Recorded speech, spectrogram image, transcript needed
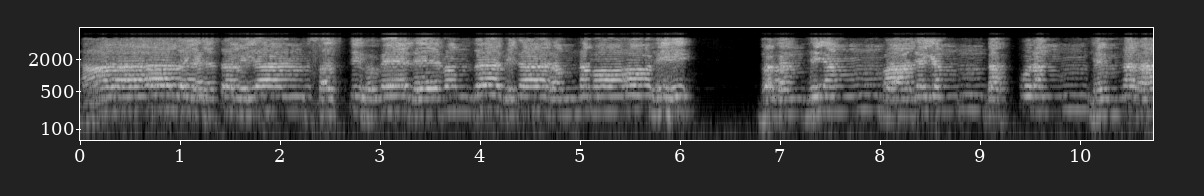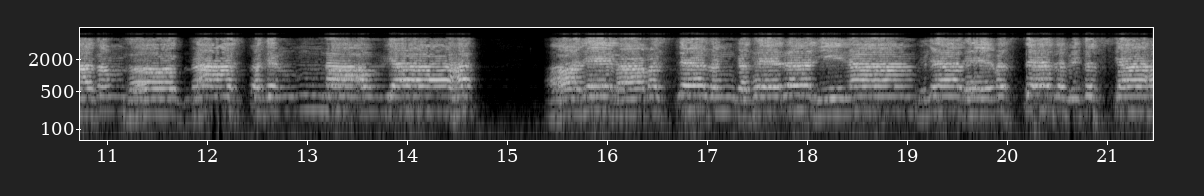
नारायस्तमियाम् स्वस्ति भुवे देवम् स वितारम् नमोभिः भगन्धियम् वाजयम् दः पुरम् धिम्नरासम् सोऽग्नास्त्वजिर्नाव्याः। आजे भावस्य सङ्गथेरयीनाम् विजादेवस्य सवितुस्याः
